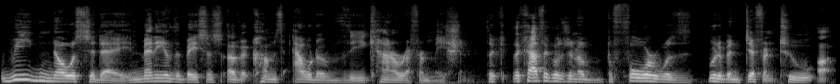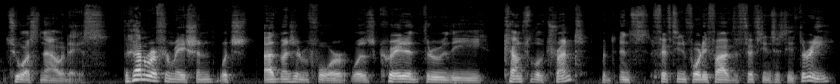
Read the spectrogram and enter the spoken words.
we know today, many of the basis of it comes out of the Counter Reformation. The, the Catholic religion of before was would have been different to uh, to us nowadays. The Counter Reformation, which, as mentioned before, was created through the Council of Trent in 1545 to 1563,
